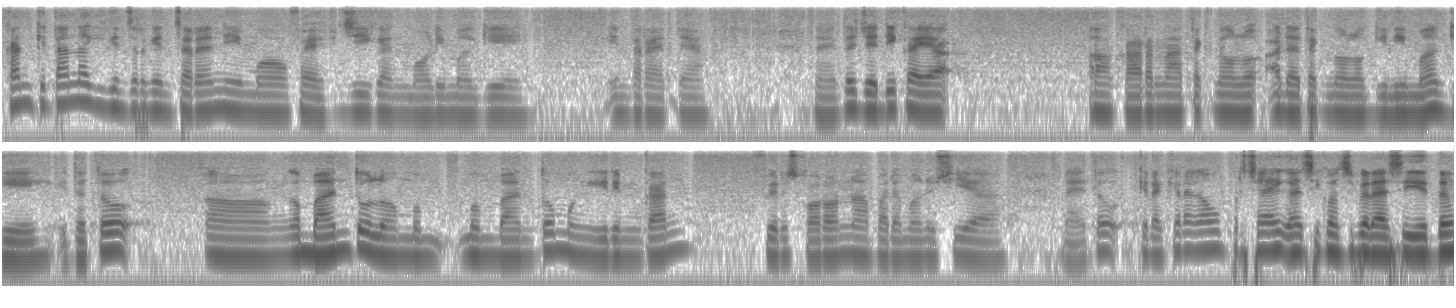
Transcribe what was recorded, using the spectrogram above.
kan kita lagi gencar-gencarnya nih mau 5G kan mau 5G internetnya. Nah itu jadi kayak eh, karena teknologi ada teknologi 5G itu tuh eh, ngebantu loh mem- membantu mengirimkan virus corona pada manusia. Nah itu kira-kira kamu percaya gak sih konspirasi itu?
